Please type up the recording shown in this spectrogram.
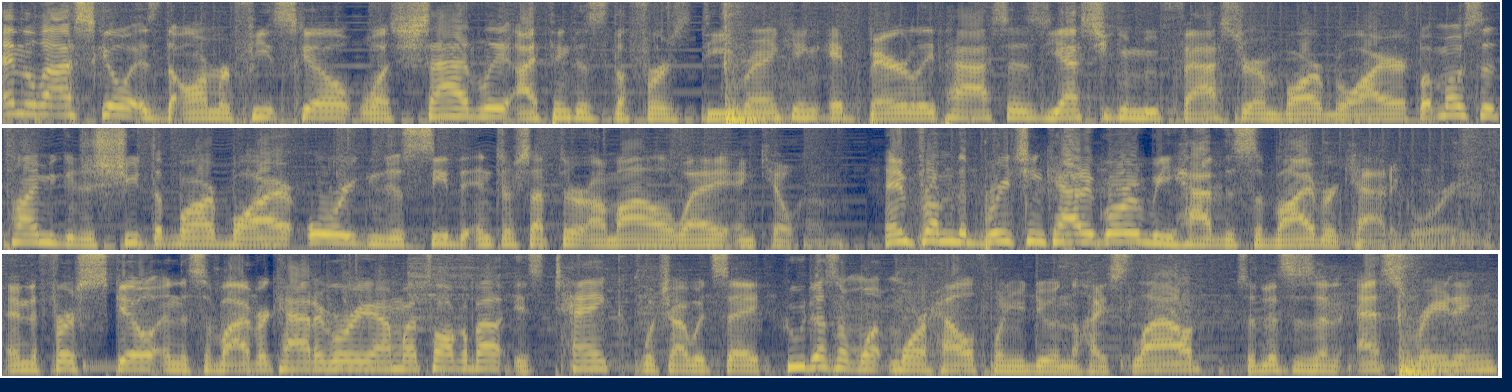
And the last skill is the armor feat skill, which sadly, I think this is the first D ranking. It barely passes. Yes, you can move faster in barbed wire, but most of the time you can just shoot the barbed wire or you can just see the interceptor a mile away and kill him. And from the breaching category, we have the survivor category. And the first skill in the survivor category I'm going to talk about is tank, which I would say, who doesn't want more health when you're doing the heist loud? So this is an S rating.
